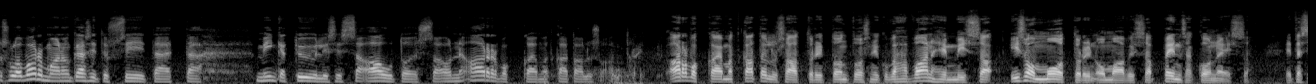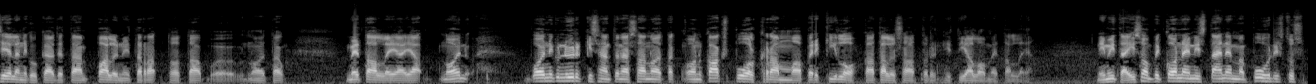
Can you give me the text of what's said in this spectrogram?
sulla varmaan on käsitys siitä, että minkä tyylisissä autoissa on ne arvokkaimmat katalysaattorit? Arvokkaimmat katalysaattorit on tuossa niin vähän vanhemmissa ison moottorin omaavissa pensakoneissa. Että siellä niin käytetään paljon niitä tuota, noita metalleja ja noin voi niin nyrkkisääntönä sanoa, että on 2,5 grammaa per kilo katalysaattorin niitä jalometalleja. Niin mitä isompi kone, niin sitä enemmän puhdistus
